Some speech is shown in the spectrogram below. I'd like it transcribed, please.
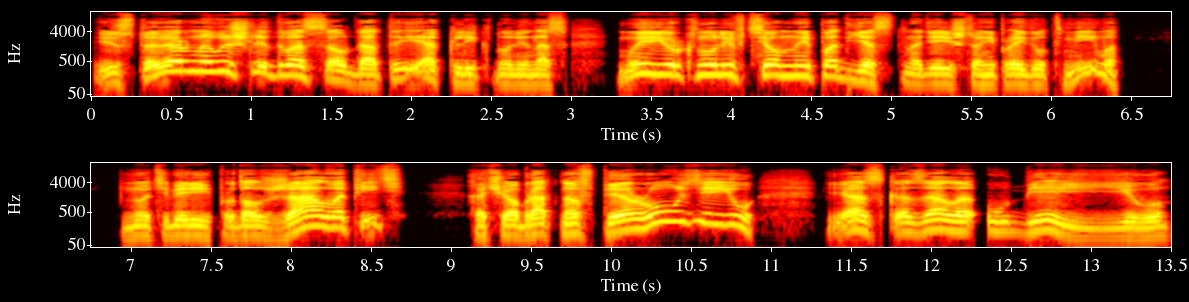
Из таверны вышли два солдата и окликнули нас. Мы юркнули в темный подъезд, надеясь, что они пройдут мимо. Но Тиберий продолжал вопить. «Хочу обратно в Перузию!» Я сказала, «Убей его!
